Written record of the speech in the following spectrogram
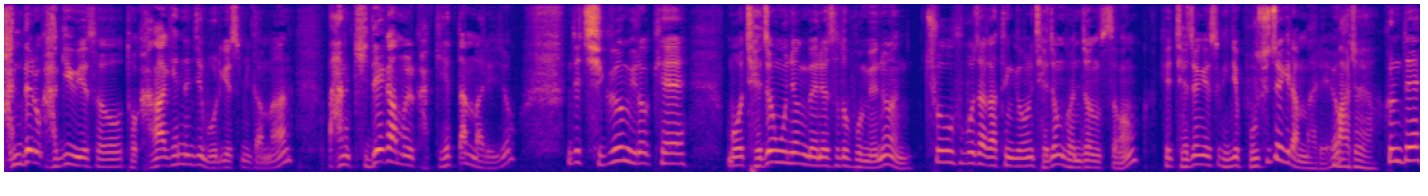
반대로 가기 위해서 더 강하게 했는지 모르겠습니다만 많은 기대감을 갖게 했단 말이죠. 근데 지금 이렇게 뭐 재정 운영 면에서도 보면은 추 후보자 같은 경우는 재정 건전성, 재정에서 굉장히 보수적이란 말이에요. 맞아요. 그런데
